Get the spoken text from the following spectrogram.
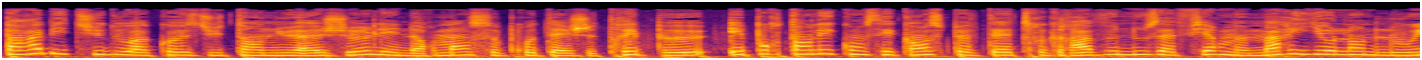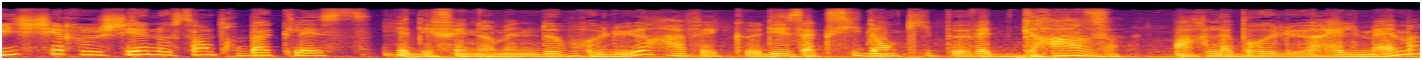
Par habitude ou à cause du temps nuageux, les Normands se protègent très peu et pourtant les conséquences peuvent être graves, nous affirme Marie-Yolande Louis, chirurgienne au centre Baclès. Il y a des phénomènes de brûlure avec des accidents qui peuvent être graves par la brûlure elle-même.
